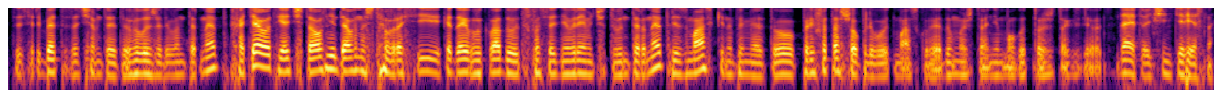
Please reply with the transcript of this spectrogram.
То есть ребята зачем-то это выложили в интернет. Хотя вот я читал недавно, что в России, когда выкладывают в последнее время что-то в интернет без маски, например, то прифотошопливают маску. Я думаю, что они могут тоже так сделать. Да, это очень интересно.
